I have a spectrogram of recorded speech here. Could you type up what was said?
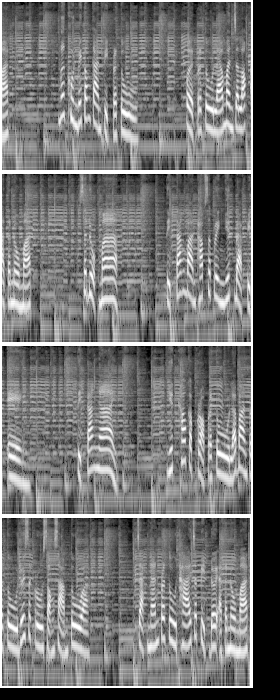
มัติ เมื่อคุณไม่ต้องการปิดประตู เปิดประตูแล้วมันจะล็อกอัตโนมัติ สะดวกมาก ติดตั้งบานพับสปริงยึดแบบปิดเอง ติดตั้งง่าย ยึดเข้ากับกรอบประตูและบานประตูด้วยสกรู2-3 ตัว จากนั้นประตูท้ายจะปิดโดยอัตโนมัติ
